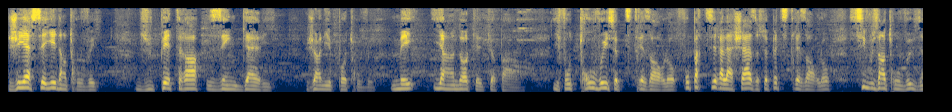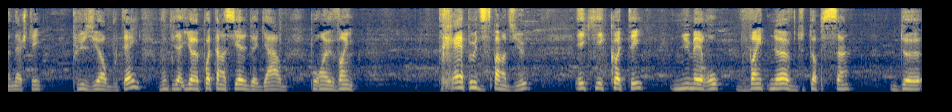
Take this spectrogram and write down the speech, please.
J'ai essayé d'en trouver. Du Petra Zingari. J'en ai pas trouvé. Mais il y en a quelque part. Il faut trouver ce petit trésor-là. Il faut partir à la chasse de ce petit trésor-là. Si vous en trouvez, vous en achetez plusieurs bouteilles. Il y a un potentiel de garde pour un vin très peu dispendieux et qui est coté numéro 29 du top 100 de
